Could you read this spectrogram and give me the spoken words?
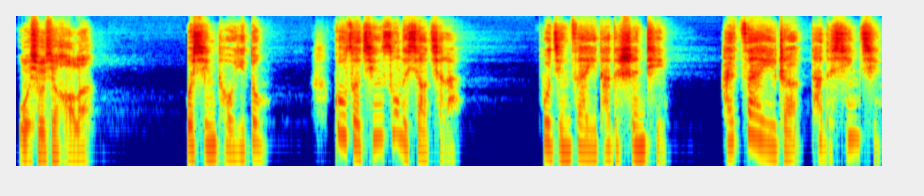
我休息好了。我心头一动，故作轻松的笑起来，不仅在意他的身体，还在意着他的心情。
